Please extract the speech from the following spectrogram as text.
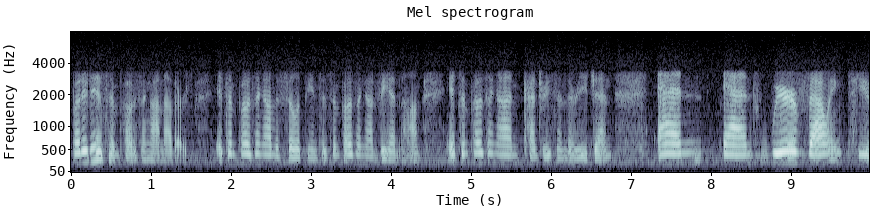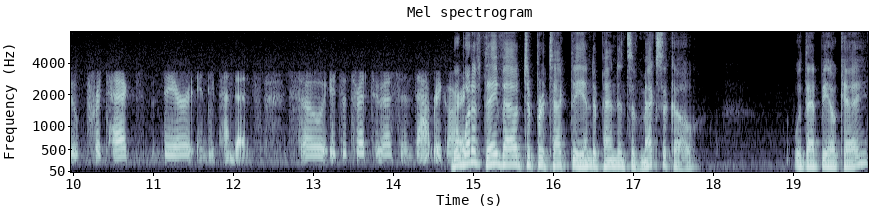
but it is imposing on others it's imposing on the Philippines it's imposing on Vietnam it's imposing on countries in the region and and we're vowing to protect their independence so it's a threat to us in that regard. Well, what if they vowed to protect the independence of Mexico? Would that be okay?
